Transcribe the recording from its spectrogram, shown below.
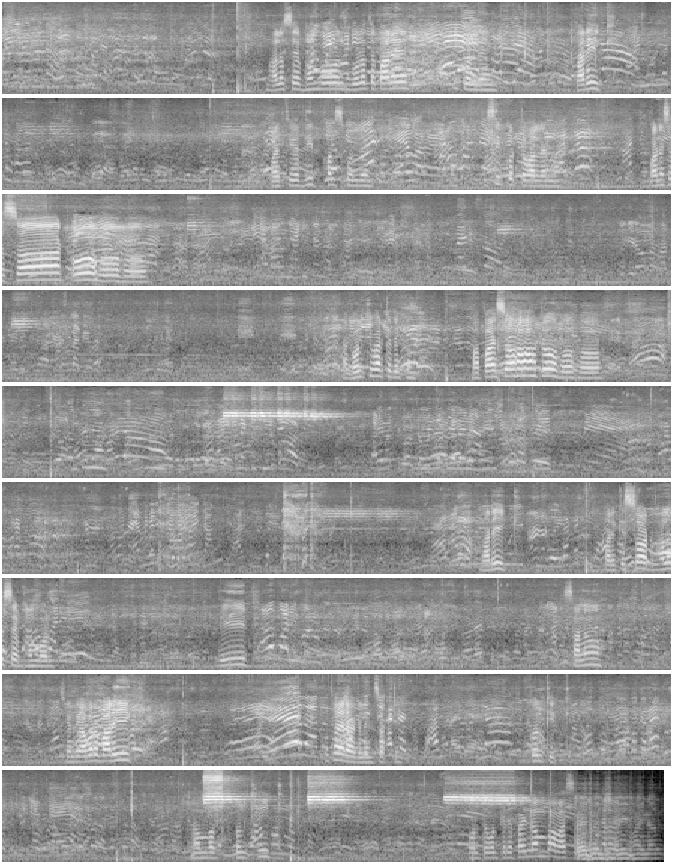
ভালো সে ভম্বল বলতে পারে। কি করলেন? তারিক থেকে দীপ ফলস করলেন রিসিভ করতে পারলেন না গণেশের শট ও হো হো আর গোলকিপারকে দেখুন বাপায় শট ও হো হো বারিক বারিকের শট ভালো সে ভম্বল দীপ। সানু। সেখান থেকে আবারও বারিক কোথায় রাখলেন চারটে? গোল কিক নম্বর গোল কিক বলতে বলতে রেফারি লম্বা বাস।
